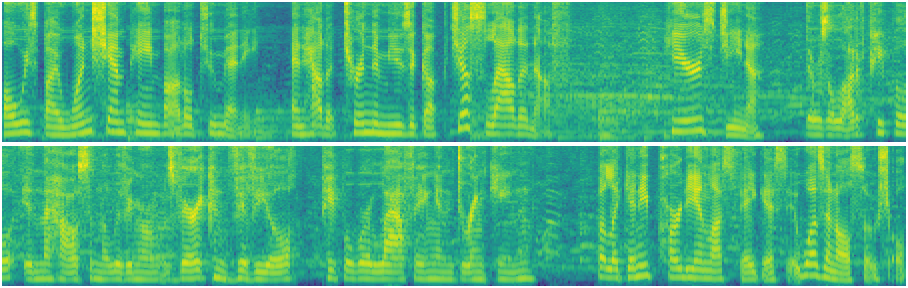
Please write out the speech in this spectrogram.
always buy one champagne bottle too many and how to turn the music up just loud enough. Here's Gina. There was a lot of people in the house in the living room. It was very convivial. People were laughing and drinking. But like any party in Las Vegas, it wasn't all social.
